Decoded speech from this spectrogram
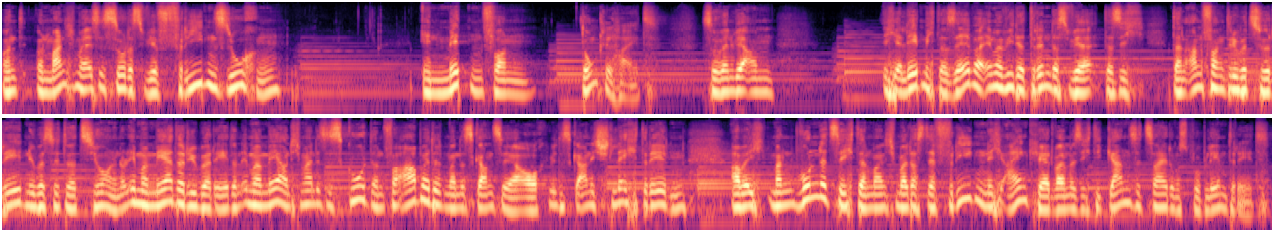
Und, und manchmal ist es so, dass wir Frieden suchen inmitten von Dunkelheit. So wenn wir am, ich erlebe mich da selber immer wieder drin, dass, wir, dass ich dann anfange darüber zu reden, über Situationen und immer mehr darüber rede und immer mehr. Und ich meine, das ist gut, dann verarbeitet man das Ganze ja auch. Ich will das gar nicht schlecht reden, aber ich, man wundert sich dann manchmal, dass der Frieden nicht einkehrt, weil man sich die ganze Zeit ums Problem dreht.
